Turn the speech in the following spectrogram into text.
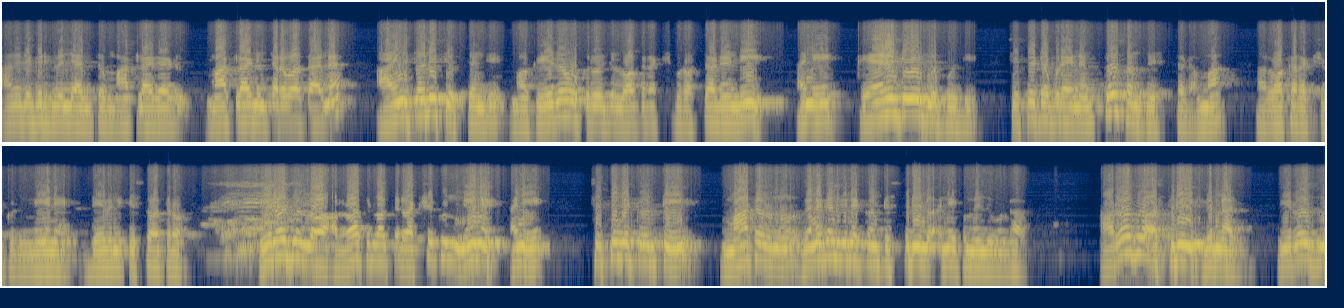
ఆమె దగ్గరికి వెళ్ళి ఆయనతో మాట్లాడాడు. మాట్లాడిన తర్వాత ఆయన ఆయనతోనే చెప్తుంది మాకు ఏదో ఒక రోజు లోకరక్షకుడు వస్తాడండి అని గ్యారంటీగా చెప్పుద్ది. చెప్పేటప్పుడు ఆయన ఎంతో సంతోషిస్తాడు అమ్మ ఆ లోకరక్షకుడు నేనే దేవునికి స్తోత్రం. ఈ రోజుల్లో ఆ లోక లోక రక్షకుడు నేనే అని చెప్పినటువంటి మాటలను వినగలిగినటువంటి స్త్రీలు అనేక మంది ఉన్నారు. ఆ రోజు ఆ స్త్రీ విన్నారు ఈరోజు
